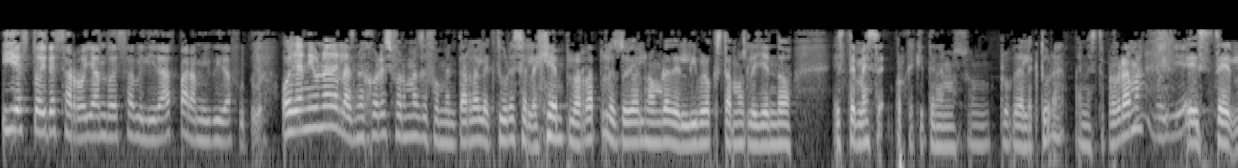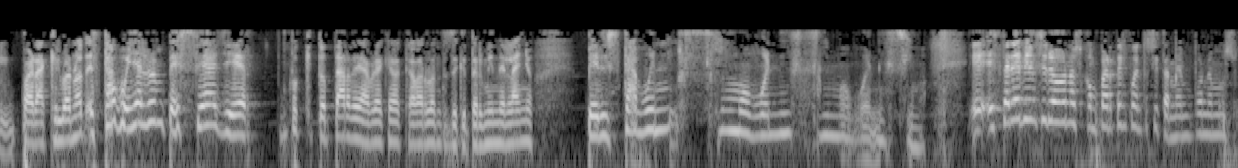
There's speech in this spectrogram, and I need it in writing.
y estoy desarrollando esa habilidad para mi vida futura. Oigan, y una de las mejores formas de fomentar la lectura es el ejemplo. Al rato les doy el nombre del libro que estamos leyendo este mes, porque aquí tenemos un club de lectura en este programa. Muy bien. Este, para que lo anote. Está bueno, ya lo empecé ayer. Un poquito tarde, habría que acabarlo antes de que termine el año. Pero está buenísimo, buenísimo, buenísimo. Eh, estaría bien si luego nos comparten cuentos y también ponemos,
